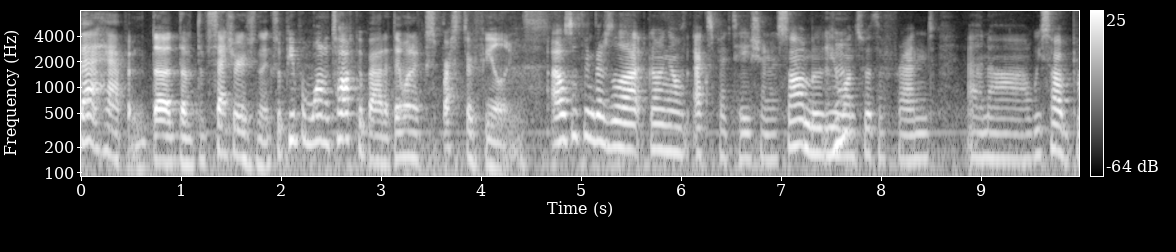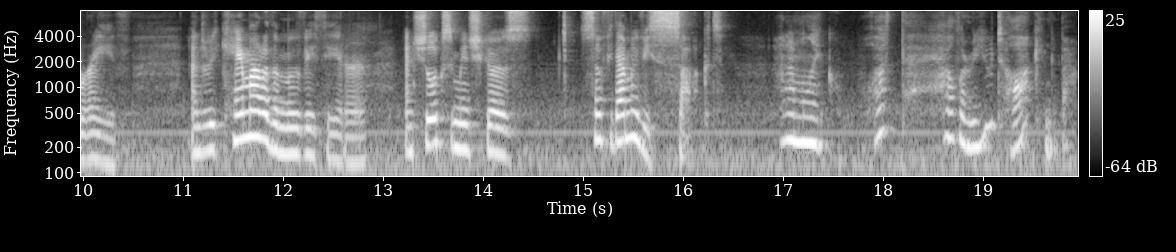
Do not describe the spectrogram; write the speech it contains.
that happened, the, the, the saturation thing. So people want to talk about it, they want to express their feelings. I also think there's a lot going on with expectation. I saw a movie Mm-hmm. once with a friend, and uh, we saw Brave, and we came out of the movie theater, and she looks at me and she goes, "Sophie, that movie sucked," and I'm like, "What the hell are you talking about?"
